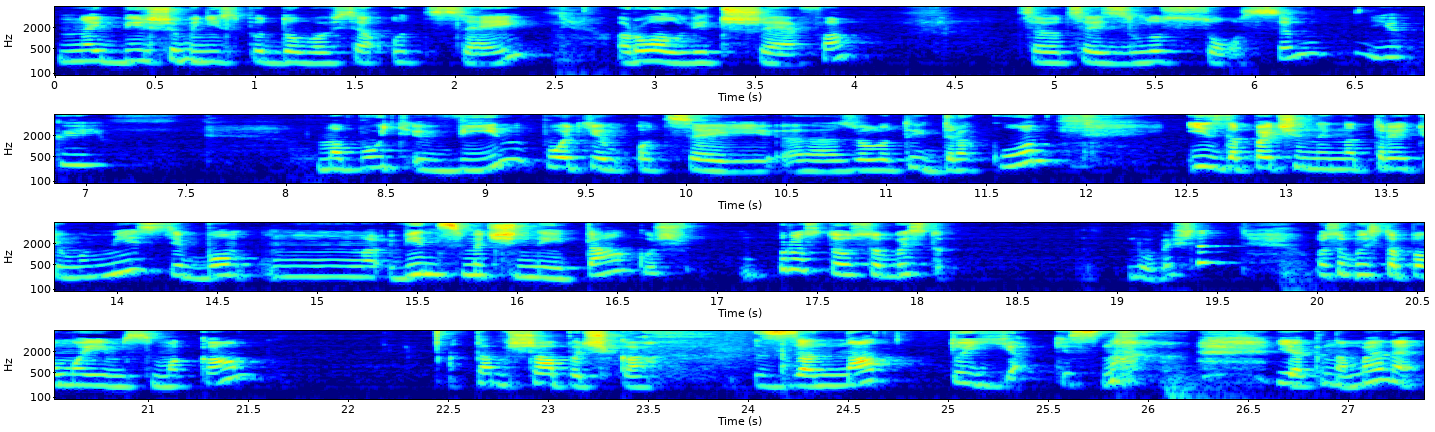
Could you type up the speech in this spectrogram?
найбільше мені сподобався оцей рол від шефа. Це оцей з лососем який. Мабуть, він, потім оцей е, золотий дракон і запечений на третьому місці, бо він смачний також. Просто особисто, вибачте, особисто по моїм смакам. Там шапочка занадто якісна, як на мене.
